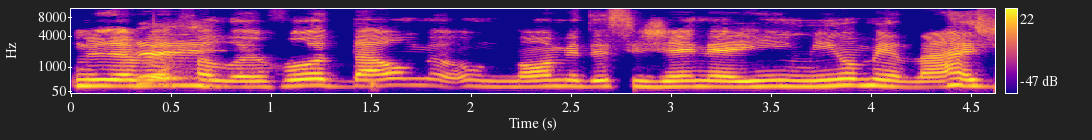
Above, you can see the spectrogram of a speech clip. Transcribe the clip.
O Javier falou: eu vou dar o, meu, o nome desse gene aí em minha homenagem.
